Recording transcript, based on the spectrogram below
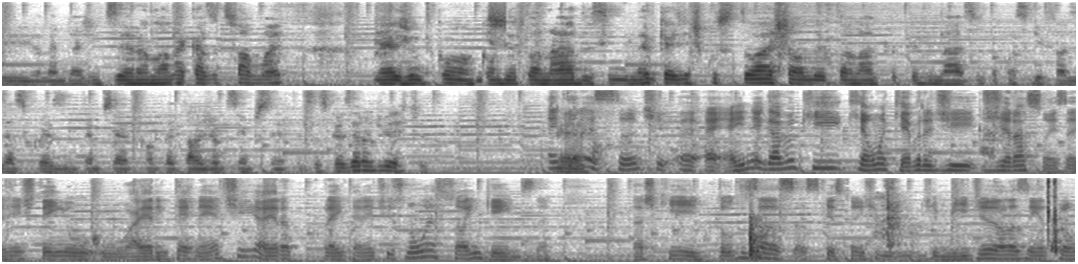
E eu lembro da gente zerando lá na casa de sua mãe né, junto com, com o detonado, assim, lembro que a gente custou achar o detonado para terminar, assim, para conseguir fazer as coisas no tempo certo, completar o jogo 100%. Essas coisas eram divertidas. É interessante, é, é, é inegável que, que é uma quebra de, de gerações, né? A gente tem o, o, a era internet e a era pré-internet, isso não é só em games, né? Acho que todas as, as questões de, de, mídia, elas entram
